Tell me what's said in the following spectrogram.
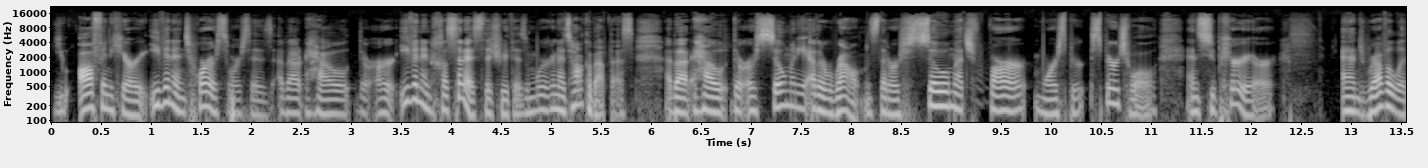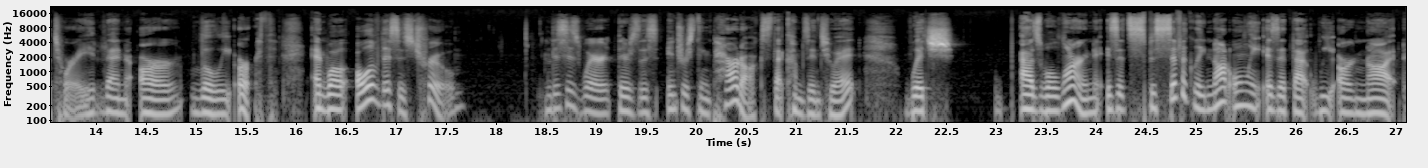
you often hear, even in Torah sources, about how there are, even in Chassidus, the truth is, and we're going to talk about this, about how there are so many other realms that are so much far more spir- spiritual and superior and revelatory than our lowly earth. And while all of this is true, this is where there's this interesting paradox that comes into it, which as we'll learn, is it specifically not only is it that we are not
